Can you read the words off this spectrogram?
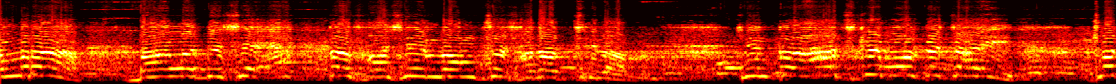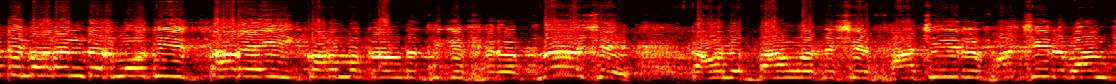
আমরা বাংলাদেশে একটা ফাঁসির মঞ্চ সাজাচ্ছিলাম। কিন্তু আজকে বলতে চাই, যদি নরেন্দ্র মোদী তার এই কর্মকাণ্ড থেকে ফেরত না আসে, তাহলে বাংলাদেশে ফাঁসির ফাঁসির মঞ্চ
